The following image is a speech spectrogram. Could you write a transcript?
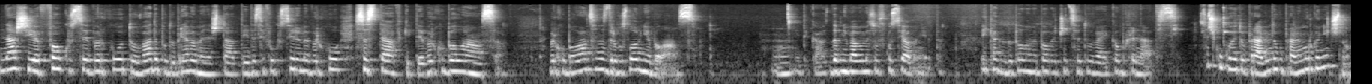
нашия фокус е върху това да подобряваме нещата и да се фокусираме върху съставките, върху баланса, върху баланса на здравословния баланс. И така, да внимаваме с вкусяванията. И как да допълваме повече цветове към храната си. Всичко, което правим, да го правим органично.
